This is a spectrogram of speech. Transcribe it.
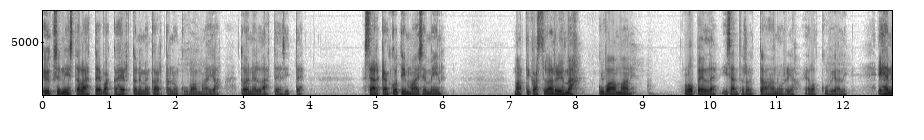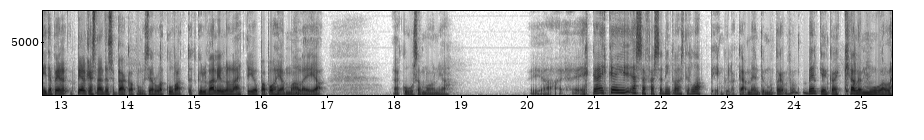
Yksi niistä lähtee vaikka Herttonimen kartanon kuvaamaan ja toinen lähtee sitten Särkän kotimaisemiin Matti Kastelan ryhmä kuvaamaan Lopelle, isäntä soittaa hanuria elokuvia. Eli eihän niitä pelkästään tässä pääkaupunkiseudulla kuvattu. Että kyllä välillä lähti jopa Pohjanmaalle ja Kuusamoon ja, ja ehkä, ehkä ei SFS niin kauheasti Lappiin kylläkään menty, mutta melkein kaikkialle muualle.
